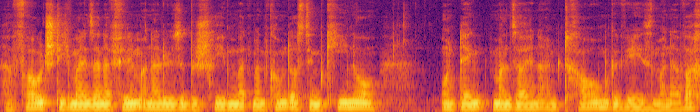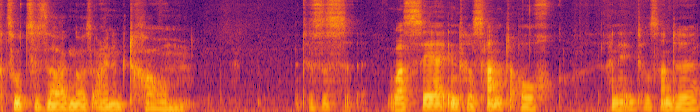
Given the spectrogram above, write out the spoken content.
Herr Faulstich mal in seiner Filmanalyse beschrieben hat. Man kommt aus dem Kino und denkt, man sei in einem Traum gewesen. Man erwacht sozusagen aus einem Traum. das ist was sehr interessant, auch eine interessante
